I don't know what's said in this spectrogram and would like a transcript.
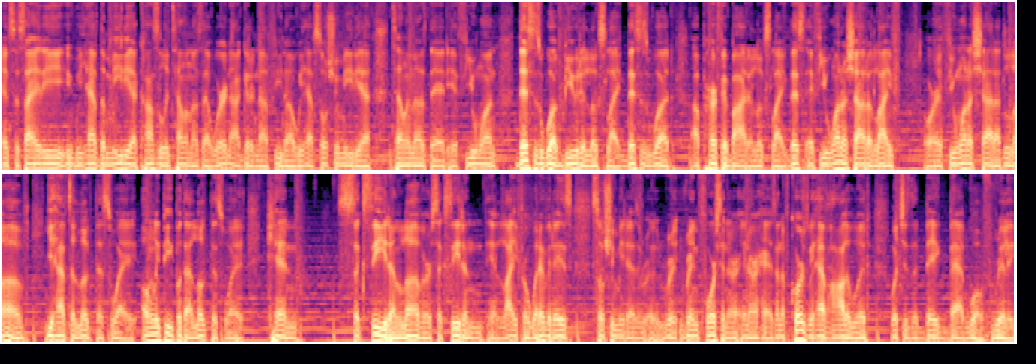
in society, we have the media constantly telling us that we're not good enough. You know, we have social media telling us that if you want, this is what beauty looks like. This is what a perfect body looks like. This, if you want a shot at life or if you want a shot at love, you have to look this way. Only people that look this way can succeed in love or succeed in, in life or whatever it is social media is re- reinforcing our in our heads. And of course we have hollywood which is a big bad wolf really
